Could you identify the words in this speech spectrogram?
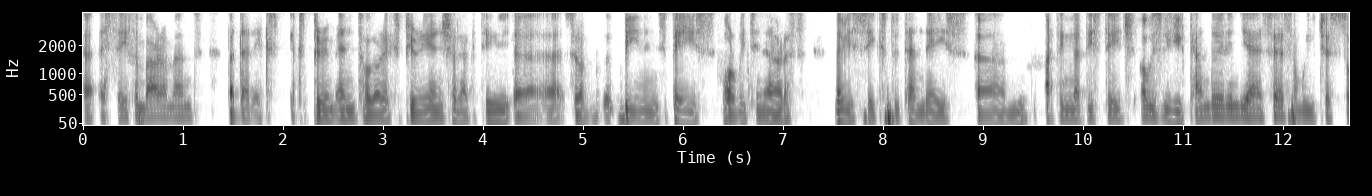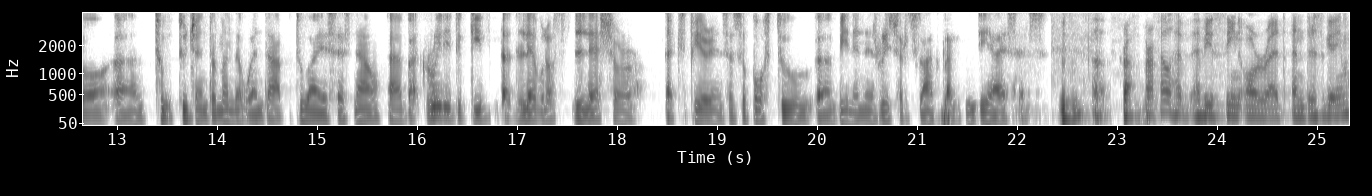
a, a safe environment, but that ex- experimental or experiential activity, uh, uh, sort of being in space, orbiting Earth, maybe six to 10 days. Um, I think at this stage, obviously, you can do it in the ISS, and we just saw uh, two, two gentlemen that went up to ISS now. Uh, but really, to give that level of leisure experience as opposed to uh, being in a research lab like in the ISS. Mm-hmm. Uh, Raphael, have, have you seen or read Ender's Game?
